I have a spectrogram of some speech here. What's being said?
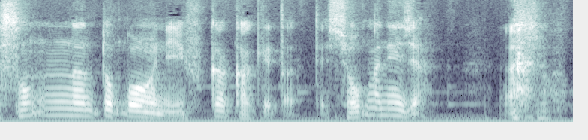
そんなところに負荷かけたってしょうがねえじゃん。あの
